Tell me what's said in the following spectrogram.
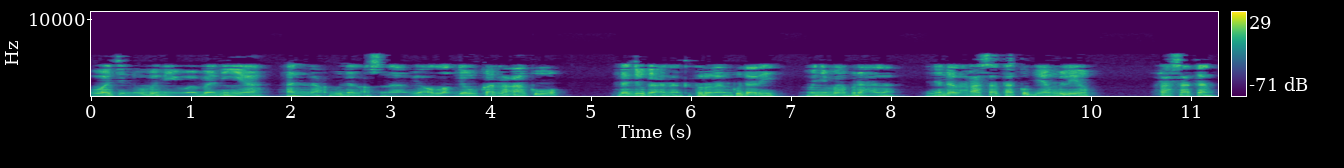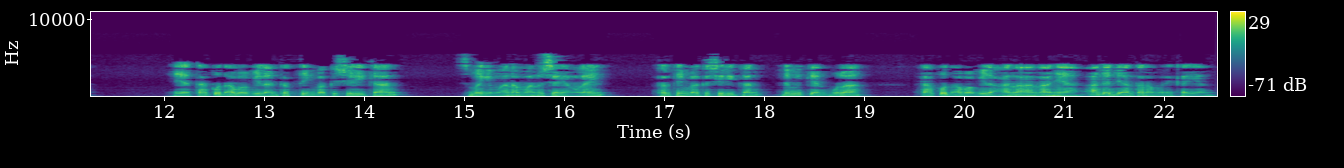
wajnubni wa baniya an na'budal asnam. Ya Allah, jauhkanlah aku dan juga anak keturunanku dari menyembah berhala. Ini adalah rasa takut yang beliau rasakan. Ia takut apabila tertimpa kesyirikan, sebagaimana manusia yang lain tertimpa kesyirikan. Demikian pula takut apabila anak-anaknya ada di antara mereka yang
